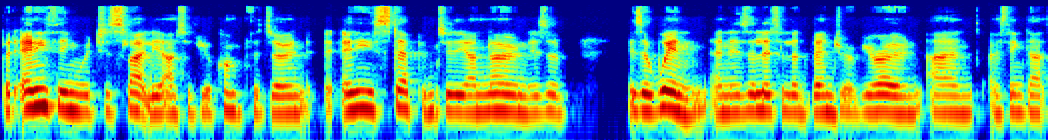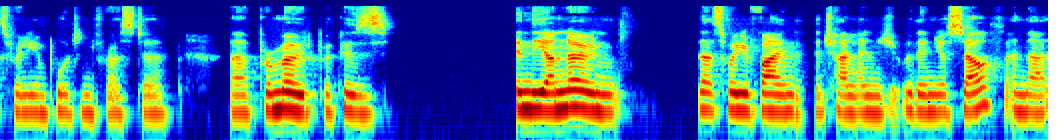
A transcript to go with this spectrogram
But anything which is slightly out of your comfort zone, any step into the unknown is a is a win and is a little adventure of your own. And I think that's really important for us to uh, promote because in the unknown, that's where you find the challenge within yourself, and that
